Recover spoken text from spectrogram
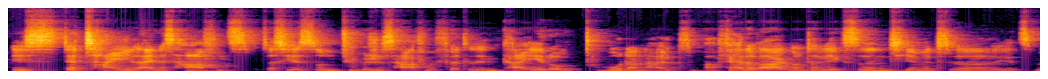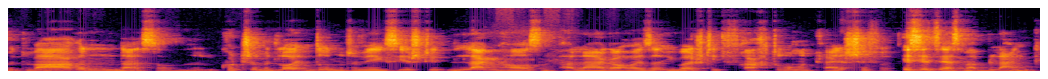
ist der Teil eines Hafens. Das hier ist so ein typisches Hafenviertel in Kaelo, wo dann halt ein paar Pferdewagen unterwegs sind, hier mit äh, jetzt mit Waren, da ist noch eine Kutsche mit Leuten drin unterwegs, hier steht ein Langhaus, ein paar Lagerhäuser, überall steht Fracht rum und kleine Schiffe. Ist jetzt erstmal blank.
